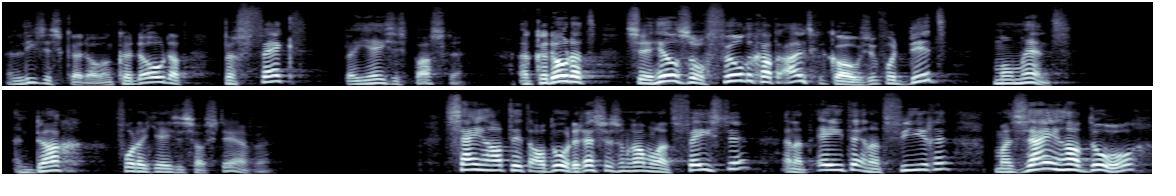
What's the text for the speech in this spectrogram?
een liefdescadeau. Een cadeau dat perfect bij Jezus paste. Een cadeau dat ze heel zorgvuldig had uitgekozen voor dit moment. Een dag voordat Jezus zou sterven. Zij had dit al door. De rest was nog allemaal aan het feesten en aan het eten en aan het vieren. Maar zij had door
